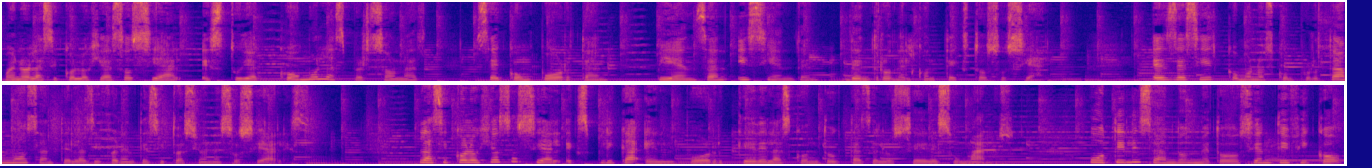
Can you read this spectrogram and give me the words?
Bueno, la psicología social estudia cómo las personas se comportan, piensan y sienten dentro del contexto social, es decir, cómo nos comportamos ante las diferentes situaciones sociales. La psicología social explica el porqué de las conductas de los seres humanos, utilizando un método científico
